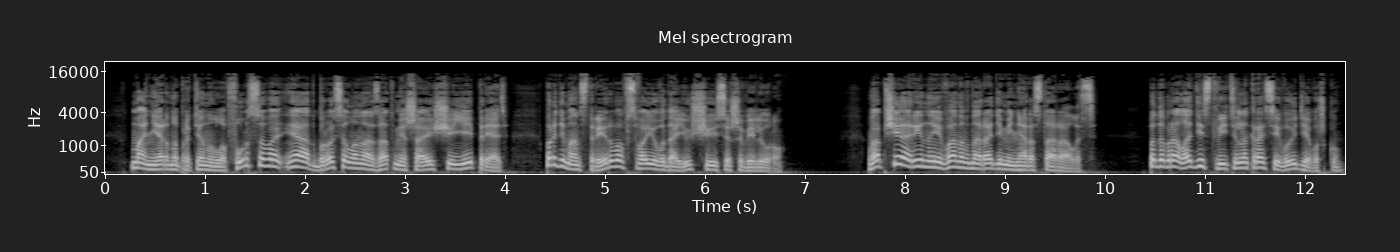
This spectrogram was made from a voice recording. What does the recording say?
— манерно протянула Фурсова и отбросила назад мешающую ей прядь, продемонстрировав свою выдающуюся шевелюру. Вообще, Арина Ивановна ради меня расстаралась. Подобрала действительно красивую девушку.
